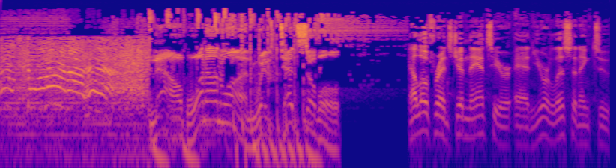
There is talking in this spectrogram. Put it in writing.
hell's going on out here? Now, one on one with Ted Sobel. Hello, friends. Jim Nantz here, and you're listening to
